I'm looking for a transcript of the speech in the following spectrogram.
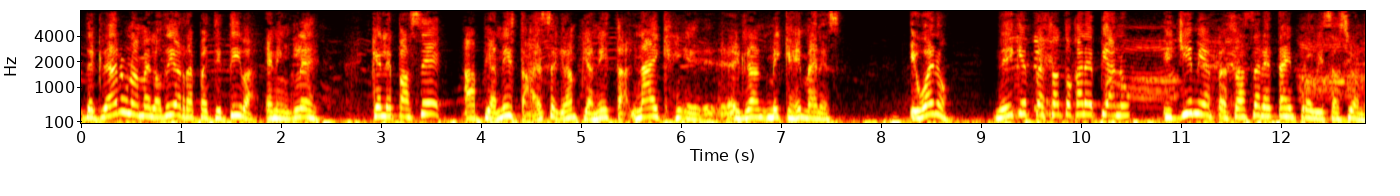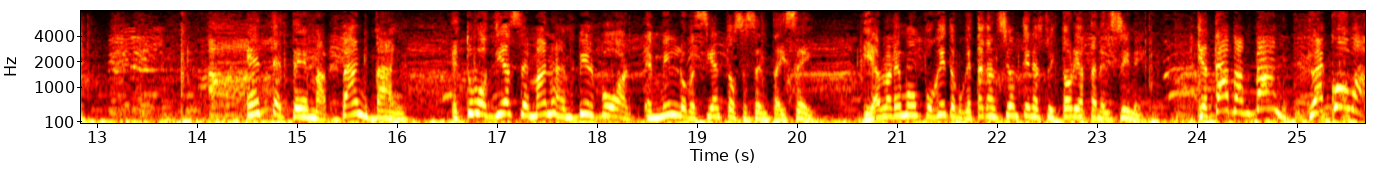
de crear una melodía repetitiva en inglés que le pasé a pianista, a ese gran pianista, Nike, eh, el gran Mickey Jiménez. Y bueno, Nicky empezó a tocar el piano y Jimmy empezó a hacer estas improvisaciones. Este tema, Bang Bang, estuvo 10 semanas en Billboard en 1966. Y hablaremos un poquito porque esta canción tiene su historia hasta en el cine. ¿Qué está Bang Bang? ¡La Cuba!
